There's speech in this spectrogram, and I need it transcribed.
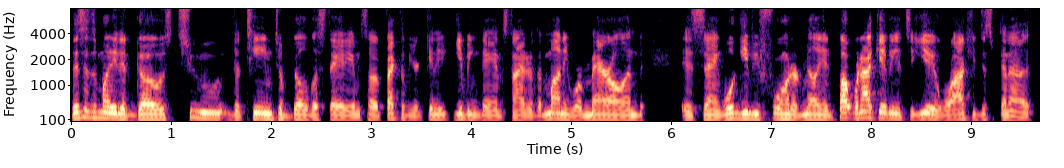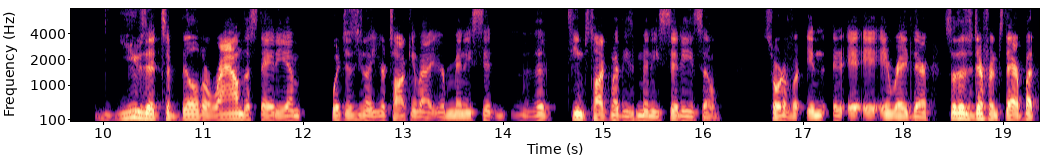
this is money that goes to the team to build a stadium. So effectively, you're giving Dan Snyder the money. Where Maryland is saying, "We'll give you 400 million, but we're not giving it to you. We're actually just going to use it to build around the stadium." Which is, you know, you're talking about your mini city. The team's talking about these mini cities. So sort of in, in, in rate there. So there's a difference there. But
